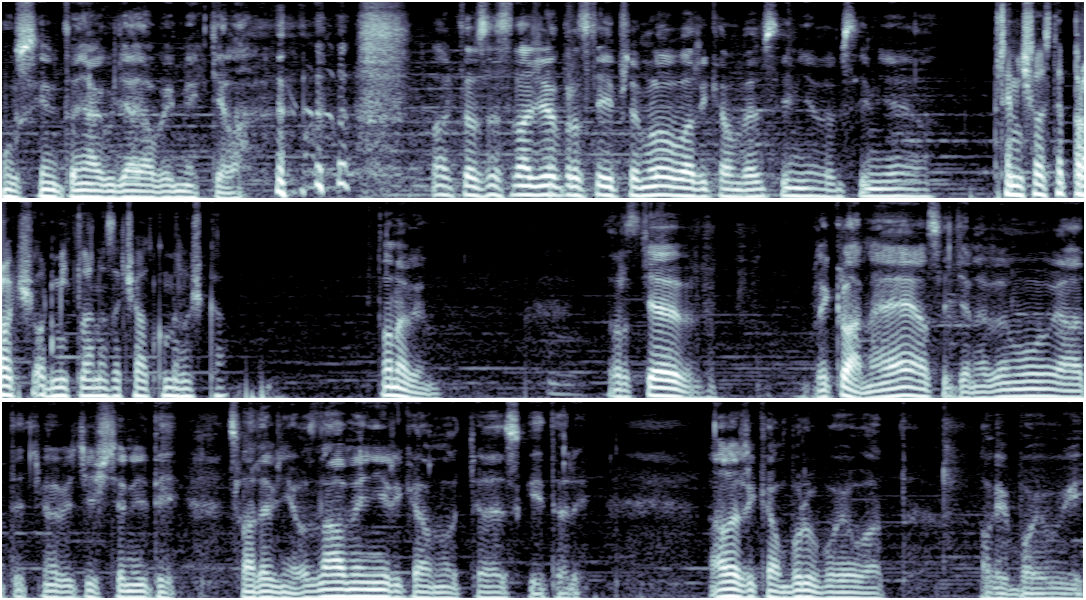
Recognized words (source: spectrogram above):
Musím to nějak udělat, aby mě chtěla. tak jsem se snažil prostě i přemlouvat, říkám, vem si mě, vem si mě. A... Přemýšlel jste, proč odmítla na začátku Miluška? To nevím. Prostě řekla ne, já si tě nevemu, já teď mě vytištěný ty svadební oznámení, říkám, no to je hezký tady. Ale říkám, budu bojovat a vybojuji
